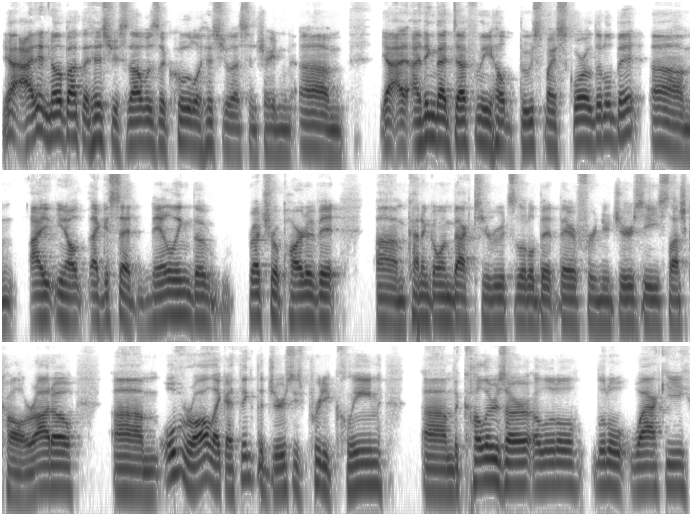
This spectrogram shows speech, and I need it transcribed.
Yeah, I didn't know about the history, so that was a cool little history lesson, Tradon. Um, yeah, I, I think that definitely helped boost my score a little bit. Um, I, you know, like I said, nailing the retro part of it, um, kind of going back to your roots a little bit there for New Jersey slash Colorado. Um, overall, like I think the jersey's pretty clean. Um, the colors are a little little wacky,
